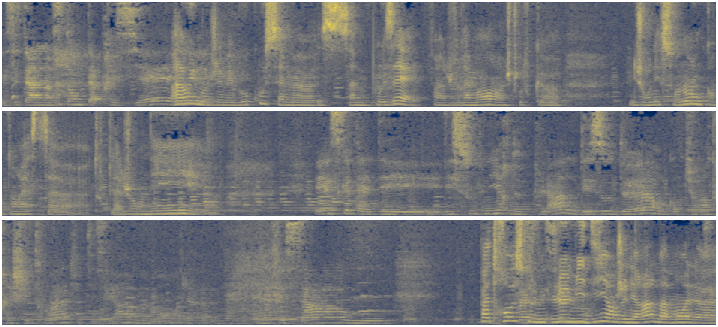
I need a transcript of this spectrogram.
Et c'était un instant que tu appréciais Ah oui, moi j'aimais beaucoup, ça me, ça me posait. Enfin, je- vraiment, je trouve que les journées sont longues quand on reste euh, toute la journée. et, euh, Et est-ce que tu as des, des souvenirs de plats ou des odeurs ou quand tu rentrais chez toi, tu te disais Ah, maman, elle a, elle a fait ça ou... Pas trop, parce que le- midi, en général, maman, elle, euh,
